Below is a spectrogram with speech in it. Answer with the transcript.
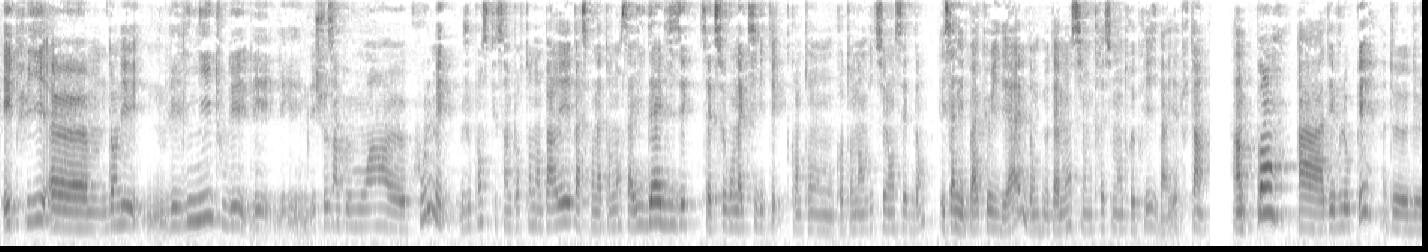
Et puis, euh, dans les, les, limites ou les, les, les, choses un peu moins euh, cool, mais je pense que c'est important d'en parler parce qu'on a tendance à idéaliser cette seconde activité quand on, quand on a envie de se lancer dedans. Et ça n'est pas que idéal. Donc, notamment, si on crée son entreprise, ben, il y a tout un, un pan à développer de de,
